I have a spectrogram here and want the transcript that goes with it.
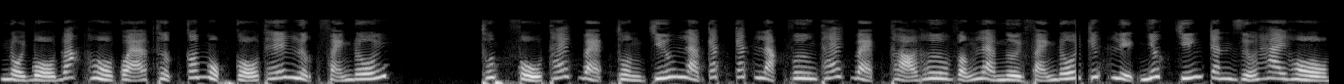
Nội bộ Bắc Hồ quả thực có một cổ thế lực phản đối. Thúc phụ Thác Bạc Thuần Chiếu là cách cách lạc vương Thác Bạc Thọ Hư vẫn là người phản đối kích liệt nhất chiến tranh giữa hai hồ.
